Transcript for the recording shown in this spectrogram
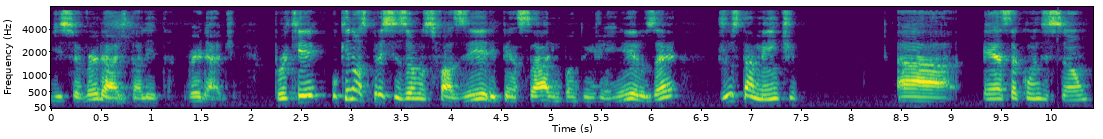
Isso é verdade, Talita, verdade. Porque o que nós precisamos fazer e pensar enquanto engenheiros é justamente a, essa condição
